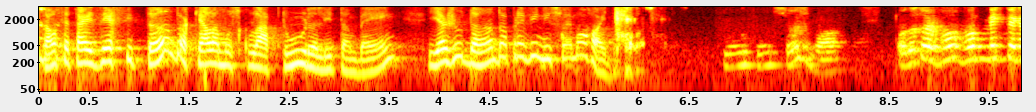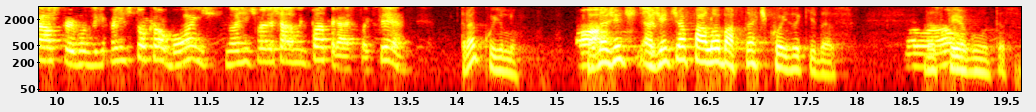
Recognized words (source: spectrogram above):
Então você está exercitando aquela musculatura ali também e ajudando a prevenir sua hemorroida. Sim, sim, show de bola. Ô, doutor, vou, vou meio que pegar umas perguntas aqui para a gente tocar o bonde, senão a gente vai deixar ela muito para trás, pode ser? Tranquilo. Ó, Mas a gente, a gente já falou bastante coisa aqui das, das perguntas.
